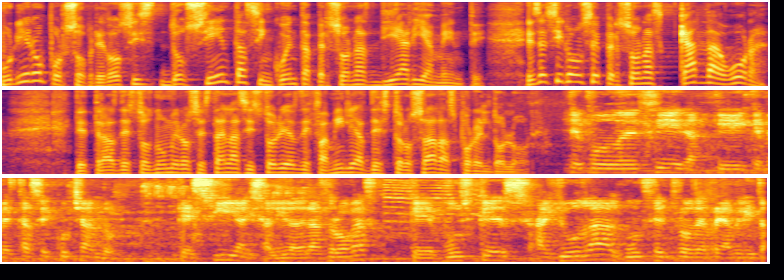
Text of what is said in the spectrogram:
murieron por sobredosis 250 personas diariamente, es decir, 11 personas cada hora. Detrás de estos números están las historias de familias destrozadas por el dolor. Te puedo decir aquí que me estás escuchando que sí hay salida de las drogas, que busques ayuda, a algún centro de rehabilitación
